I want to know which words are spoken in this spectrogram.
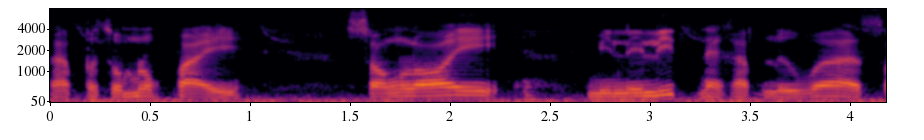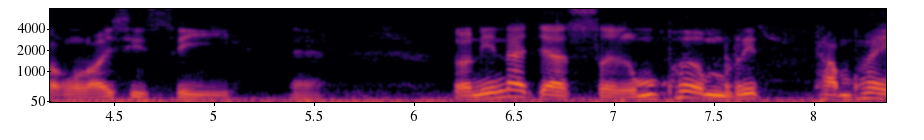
ครับผสมลงไป 200มิลลิลิตรนะครับหรือว่า200ซีซีนะตัวนี้น่าจะเสริมเพิ่มฤทธิ์ทำให้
